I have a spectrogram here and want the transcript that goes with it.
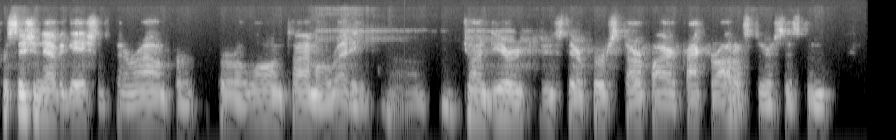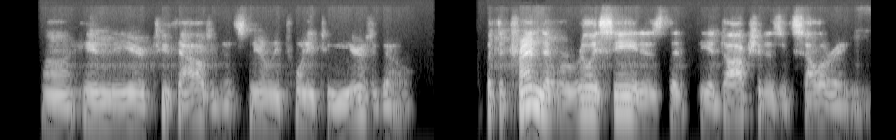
precision navigation has been around for, for a long time already. Um, John Deere introduced their first Starfire tractor auto steer system uh, in the year 2000. That's nearly 22 years ago. But the trend that we're really seeing is that the adoption is accelerating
